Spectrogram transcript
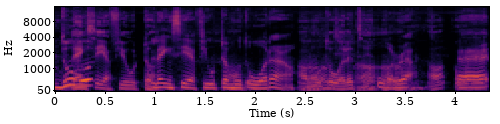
då, Längs E14. Längs E14 mot Åre. Då. Ja, mot Åre till. Åre. Ja, Åre. Eh,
